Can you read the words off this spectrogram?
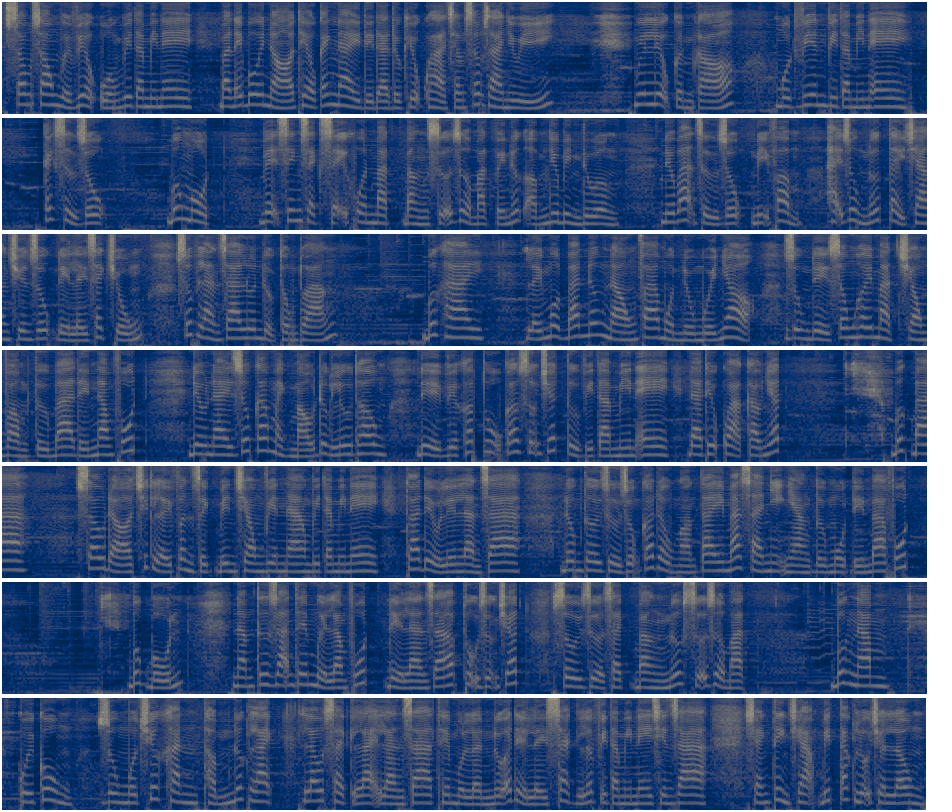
Song song với việc uống vitamin E, bạn hãy bôi nó theo cách này để đạt được hiệu quả chăm sóc da như ý. Nguyên liệu cần có một viên vitamin E Cách sử dụng Bước 1 Vệ sinh sạch sẽ khuôn mặt bằng sữa rửa mặt với nước ấm như bình thường. Nếu bạn sử dụng mỹ phẩm, hãy dùng nước tẩy trang chuyên dụng để lấy sạch chúng, giúp làn da luôn được thông thoáng. Bước 2. Lấy một bát nước nóng pha một nửa muối nhỏ, dùng để xông hơi mặt trong vòng từ 3 đến 5 phút. Điều này giúp các mạch máu được lưu thông để việc hấp thụ các dưỡng chất từ vitamin E đạt hiệu quả cao nhất. Bước 3. Sau đó trích lấy phần dịch bên trong viên nang vitamin E, thoa đều lên làn da, đồng thời sử dụng các đầu ngón tay massage nhẹ nhàng từ 1 đến 3 phút. Bước 4. Nằm thư giãn thêm 15 phút để làn da hấp thụ dưỡng chất, rồi rửa sạch bằng nước sữa rửa mặt. Bước 5. Cuối cùng, dùng một chiếc khăn thấm nước lạnh lau sạch lại làn da thêm một lần nữa để lấy sạch lớp vitamin E trên da, tránh tình trạng bít tắc lỗ chân lông.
